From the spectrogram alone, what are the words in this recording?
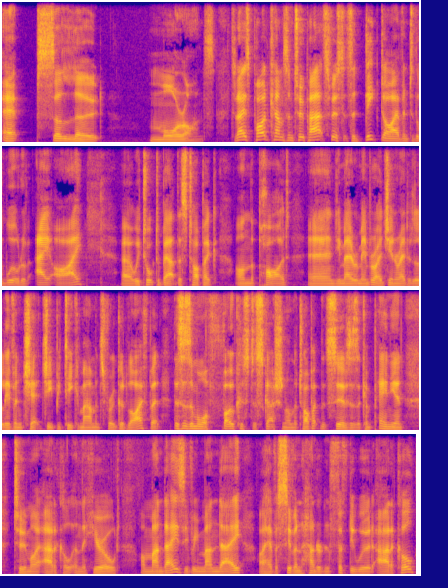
Absolute morons. Today's pod comes in two parts. First, it's a deep dive into the world of AI. Uh, we talked about this topic on the pod, and you may remember I generated 11 ChatGPT commandments for a good life, but this is a more focused discussion on the topic that serves as a companion to my article in the Herald. On Mondays, every Monday, I have a 750 word article.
